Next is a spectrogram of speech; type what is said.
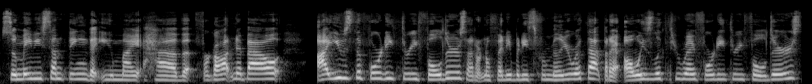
So, maybe something that you might have forgotten about. I use the 43 folders. I don't know if anybody's familiar with that, but I always look through my 43 folders.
